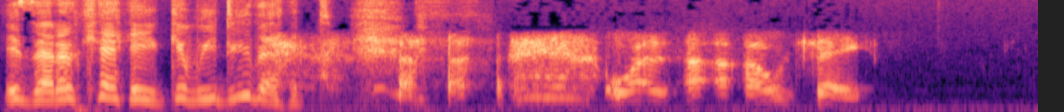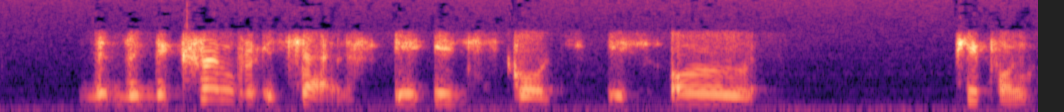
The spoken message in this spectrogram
is that okay? Can we do that? well, I, I, would say the, the, the country itself, it, it's got its own people,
